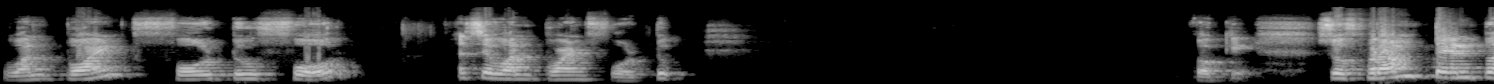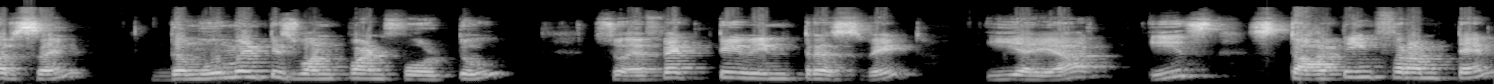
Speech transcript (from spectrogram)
One point four two four. Let's say one point four two. Okay, so from 10%, the movement is 1.42. So effective interest rate, EIR, is starting from 10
